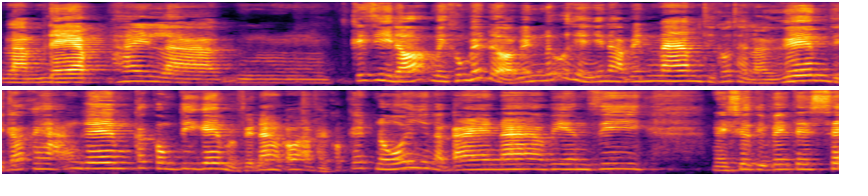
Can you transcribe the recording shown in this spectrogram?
làm đẹp hay là ừ, cái gì đó mình không biết được ở bên nữ thì như nào bên nam thì có thể là game thì các cái hãng game các công ty game ở Việt Nam các bạn phải có kết nối như là Gaena, VNG ngày xưa thì VTC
